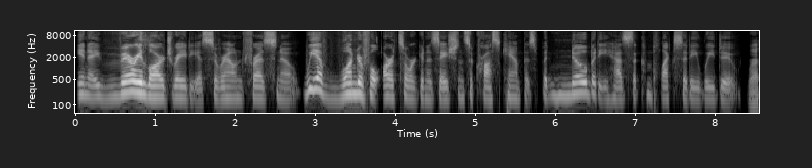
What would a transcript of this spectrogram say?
in a very large radius around Fresno. We have wonderful arts organizations across campus, but nobody has the complexity we do. Right.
